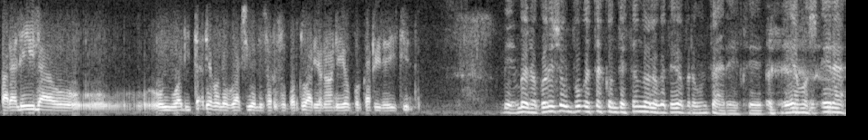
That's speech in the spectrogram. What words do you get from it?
paralela o, igualitaria con lo que ha sido el desarrollo portuario, no han ido por carriles distintos. Bien, bueno, con eso un poco estás contestando a lo que te iba a preguntar. Este, digamos, era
